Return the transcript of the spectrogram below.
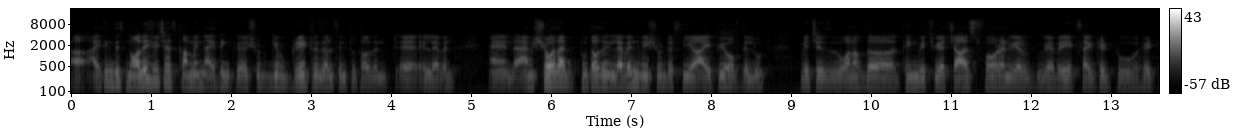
Uh, I think this knowledge which has come in, I think uh, should give great results in 2011. And I'm sure that 2011 we should see a IPO of the loot, which is one of the thing which we are charged for, and we are we are very excited to hit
